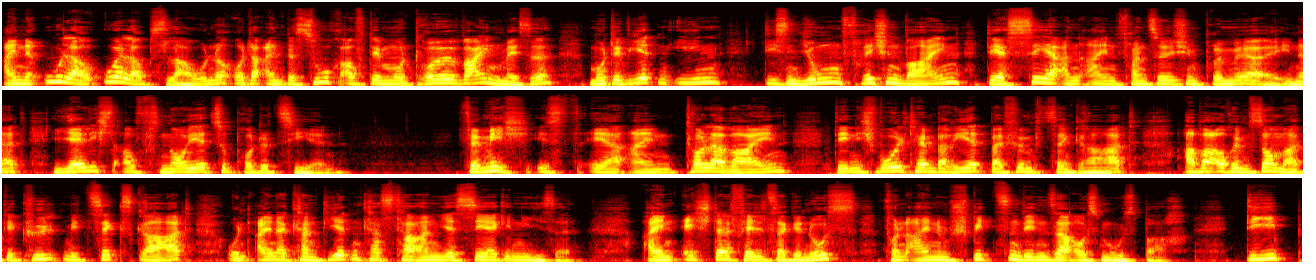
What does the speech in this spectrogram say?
Eine Urlaubslaune oder ein Besuch auf dem Montreux Weinmesse motivierten ihn, diesen jungen, frischen Wein, der sehr an einen französischen Primeur erinnert, jährlich aufs Neue zu produzieren. Für mich ist er ein toller Wein, den ich wohltemperiert bei 15 Grad, aber auch im Sommer gekühlt mit 6 Grad und einer kandierten Kastanie sehr genieße. Ein echter Pfälzer Genuss von einem Spitzenwinzer aus Musbach. Deep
